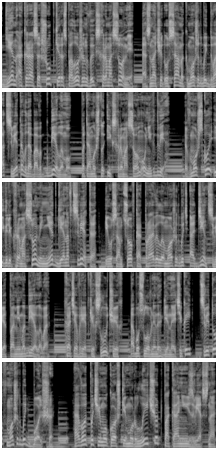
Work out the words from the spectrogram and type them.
Ген окраса шубки расположен в X-хромосоме, а значит, у самок может быть два цвета вдобавок к белому, потому что X-хромосом у них две. В мужской Y-хромосоме нет генов цвета, и у самцов, как правило, может быть один цвет помимо белого. Хотя в редких случаях, обусловленных генетикой, цветов может быть больше. А вот почему кошки мурлычут, пока неизвестно.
